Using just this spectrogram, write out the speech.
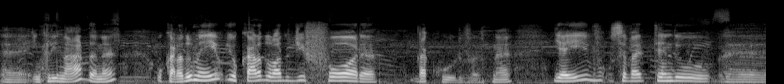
eh, inclinada, né, o cara do meio e o cara do lado de fora da curva, né. E aí você vai tendo eh,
